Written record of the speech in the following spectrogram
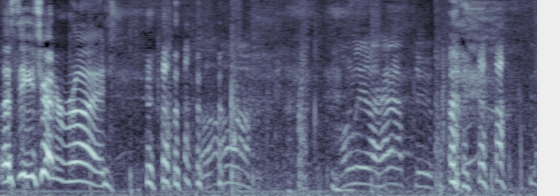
Let's see you try to run. Uh-uh. Only I have to.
